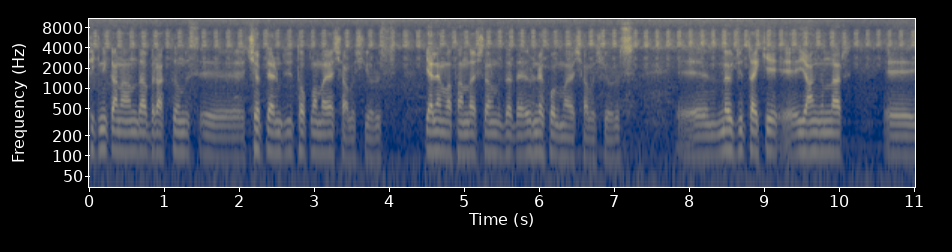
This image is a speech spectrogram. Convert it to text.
piknik alanında bıraktığımız e, çöplerimizi toplamaya çalışıyoruz. Gelen vatandaşlarımızla da örnek olmaya çalışıyoruz. E, mevcuttaki e, yangınlar e,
